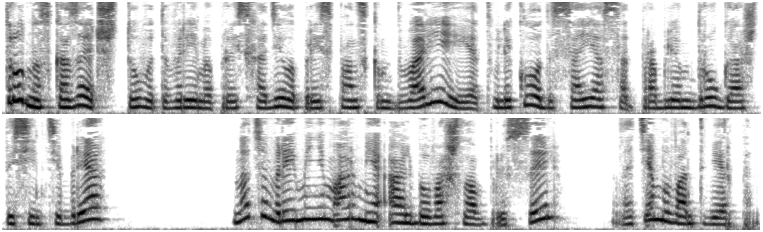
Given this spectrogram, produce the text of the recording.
Трудно сказать, что в это время происходило при испанском дворе и отвлекло де Саяса от проблем друга аж до сентября, но тем временем армия Альбы вошла в Брюссель, затем и в Антверпен,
